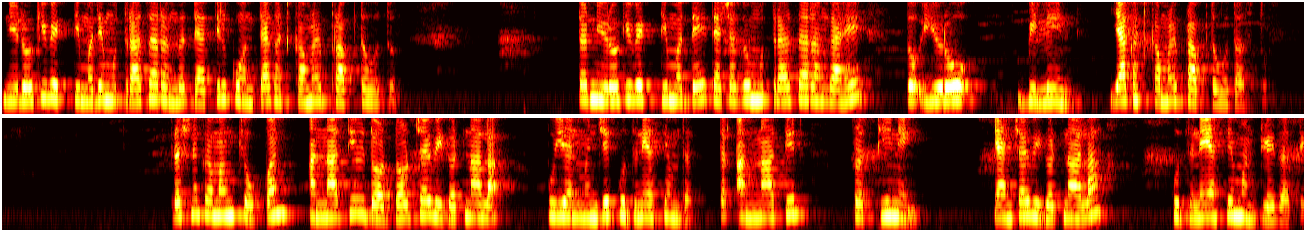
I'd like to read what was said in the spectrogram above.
निरोगी व्यक्तीमध्ये मूत्राचा रंग त्यातील कोणत्या घटकामुळे प्राप्त होतो? तर निरोगी व्यक्तीमध्ये त्याचा जो मूत्राचा रंग आहे तो युरोबिलिन या घटकामुळे प्राप्त होत असतो. प्रश्न क्रमांक चोपन्न अन्नातील डॉट डॉटच्या विघटनाला पुयन म्हणजे कुजणे असे म्हणतात. तर अन्नातील प्रथिने यांच्या विघटनाला कुजणे असे म्हटले जाते.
